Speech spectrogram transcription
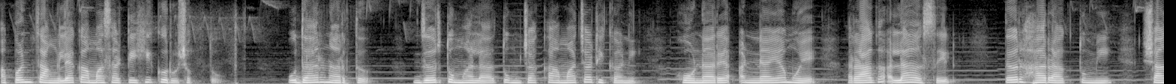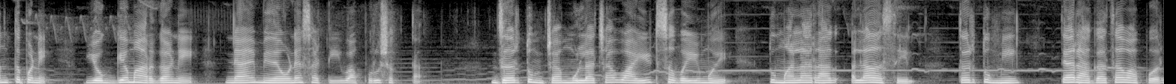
आपण चांगल्या कामासाठीही करू शकतो. उदाहरणार्थ जर तुम्हाला तुमच्या कामाच्या ठिकाणी होणाऱ्या अन्यायामुळे राग आला असेल तर हा राग तुम्ही शांतपणे योग्य मार्गाने न्याय मिळवण्यासाठी वापरू शकता. जर तुमच्या मुलाच्या वाईट सवयीमुळे तुम्हाला राग आला असेल तर तुम्ही त्या रागाचा वापर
